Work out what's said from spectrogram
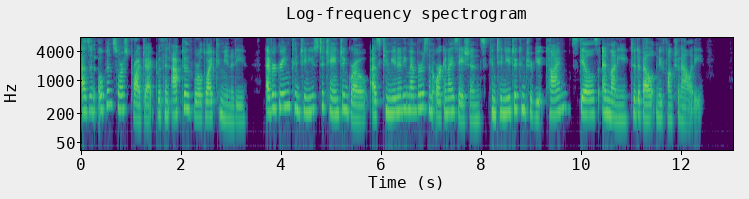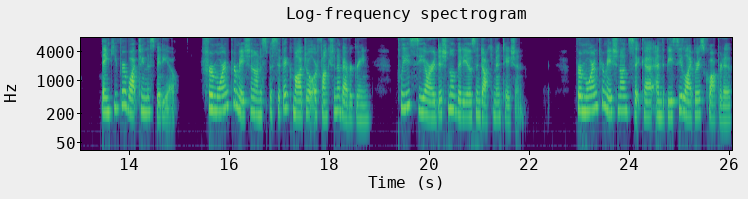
As an open source project with an active worldwide community, Evergreen continues to change and grow as community members and organizations continue to contribute time, skills, and money to develop new functionality. Thank you for watching this video. For more information on a specific module or function of Evergreen, please see our additional videos and documentation. For more information on Sitka and the BC Libraries Cooperative,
